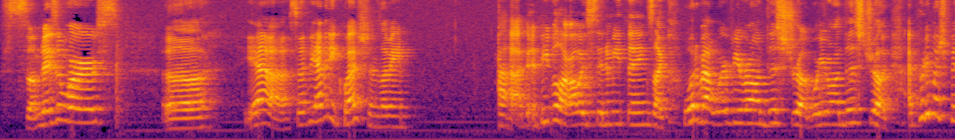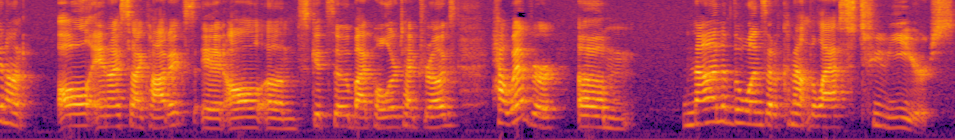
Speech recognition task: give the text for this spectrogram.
some days are worse. Uh, yeah, so if you have any questions, I mean, uh, people are always sending me things like, what about where you're on this drug, where you're on this drug? I've pretty much been on all antipsychotics and all um, schizo, bipolar type drugs. However, um, none of the ones that have come out in the last two years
